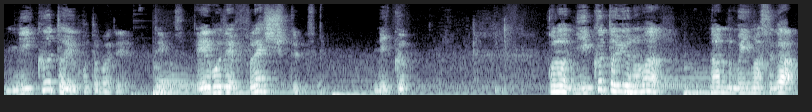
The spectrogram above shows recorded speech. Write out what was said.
肉という言葉で言っています。英語でフレッシュというんですね。肉。この肉というのは何度も言いますが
